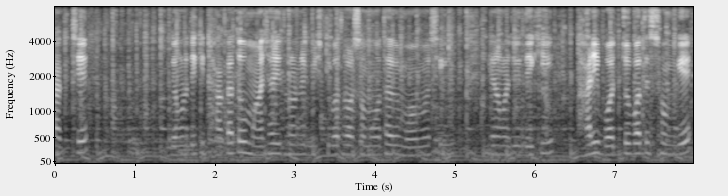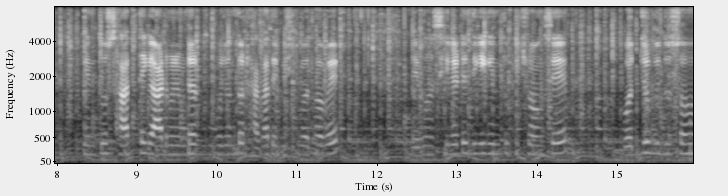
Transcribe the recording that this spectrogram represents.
থাকছে। আমরা দেখি ঢাকাতেও মাঝারি ধরনের বৃষ্টিপাত হওয়ার সম্ভাবনা থাকবে ময়মনসিংহ। এখানে আমরা যদি দেখি, ভারী বজ্রপাতের সঙ্গে কিন্তু সাত থেকে আট মিলিমিটার পর্যন্ত ঢাকাতে বৃষ্টিপাত হবে এবং সিলেটের দিকে কিন্তু কিছু অংশে বজ্র বিদ্যুৎ সহ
